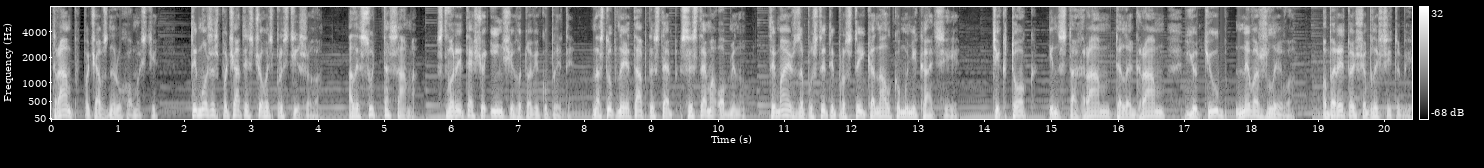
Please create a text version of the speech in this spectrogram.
Трамп почав з нерухомості. Ти можеш почати з чогось простішого, але суть та сама: створи те, що інші готові купити. Наступний етап степ система обміну. Ти маєш запустити простий канал комунікації. TikTok, Instagram, Telegram, YouTube – неважливо. Обери той, що ближчий тобі.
